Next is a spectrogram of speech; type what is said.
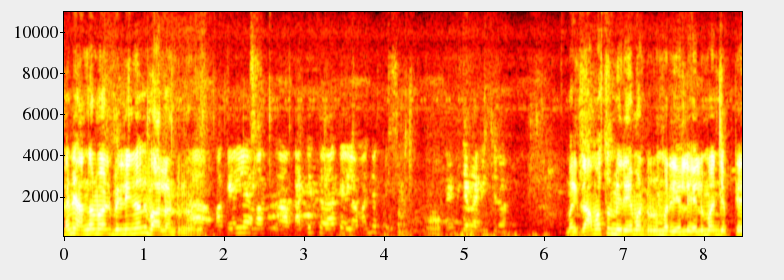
కానీ అంగన్వాడీ బిల్డింగ్ అని వాళ్ళు అంటున్నారు. మరి గ్రామస్తులు మీరు ఏమంటారు మరి వెళ్ళి వెళ్ళమని చెప్తే?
